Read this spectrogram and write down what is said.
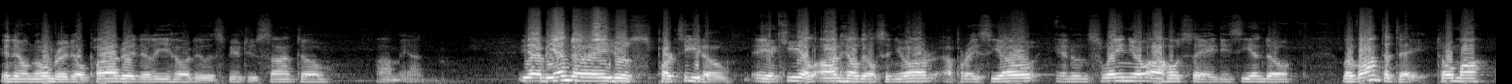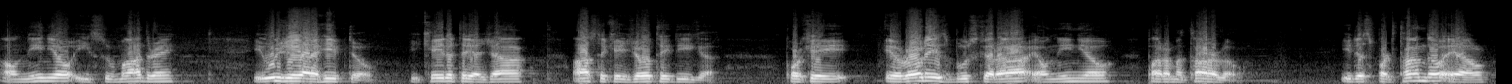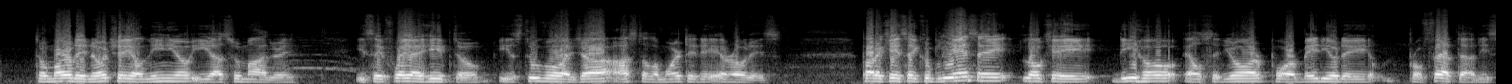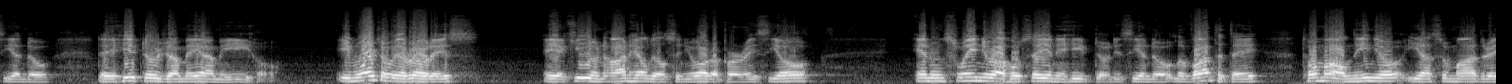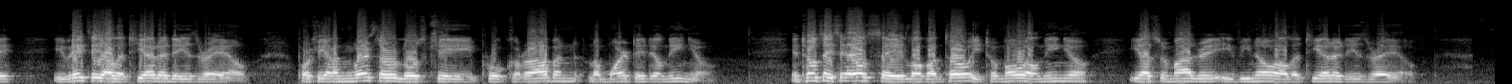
En el nombre del Padre, del Hijo, del Espíritu Santo. Amén. Y habiendo ellos partido, he aquí el ángel del Señor apareció en un sueño a José, diciendo, Levántate, toma al niño y su madre, y huye a Egipto, y quédate allá hasta que yo te diga, porque Herodes buscará el niño para matarlo. Y despertando él, tomó de noche el niño y a su madre, y se fue a Egipto, y estuvo allá hasta la muerte de Herodes, para que se cumpliese lo que dijo el Señor por medio del profeta, diciendo, de Egipto llamé a mi hijo. Y muerto Herodes, he aquí un ángel del Señor apareció en un sueño a José en Egipto, diciendo, levántate, toma al niño y a su madre, y vete a la tierra de Israel, porque han muerto los que procuraban la muerte del niño. Entonces él se levantó y tomó al niño y a su madre y vino a la tierra de Israel.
